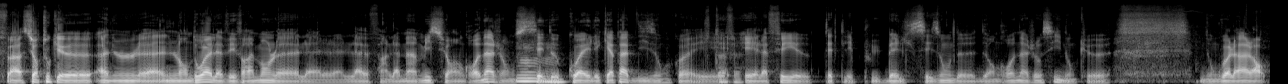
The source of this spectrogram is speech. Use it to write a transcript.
enfin, surtout que Anne, Anne Landois, elle avait vraiment la, la, la, main mise sur Engrenage. On Mhm. sait de quoi elle est capable, disons. Quoi. Et, elle a fait euh, peut-être les plus belles saisons de- d'Engrenage aussi. Donc, donc voilà. Alors,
